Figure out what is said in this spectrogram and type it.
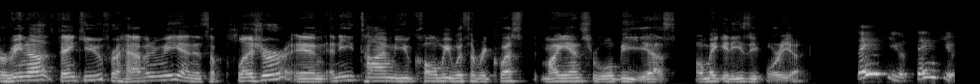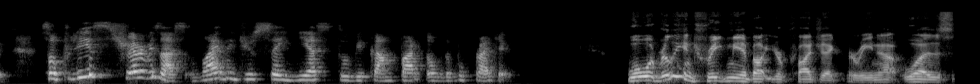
Irina, thank you for having me, and it's a pleasure. And anytime you call me with a request, my answer will be yes. I'll make it easy for you. Thank you, thank you. So please share with us, why did you say yes to become part of the book project? Well, what really intrigued me about your project, Irina, was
